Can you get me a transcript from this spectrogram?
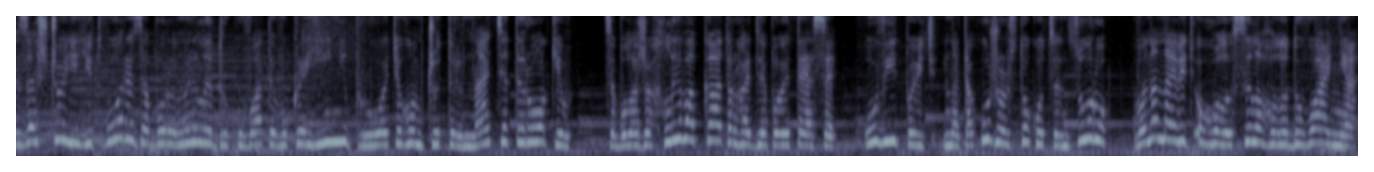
за що її твори заборонили друкувати в Україні протягом 14 років. Це була жахлива каторга для поетеси. У відповідь на таку жорстоку цензуру вона навіть оголосила голодування.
